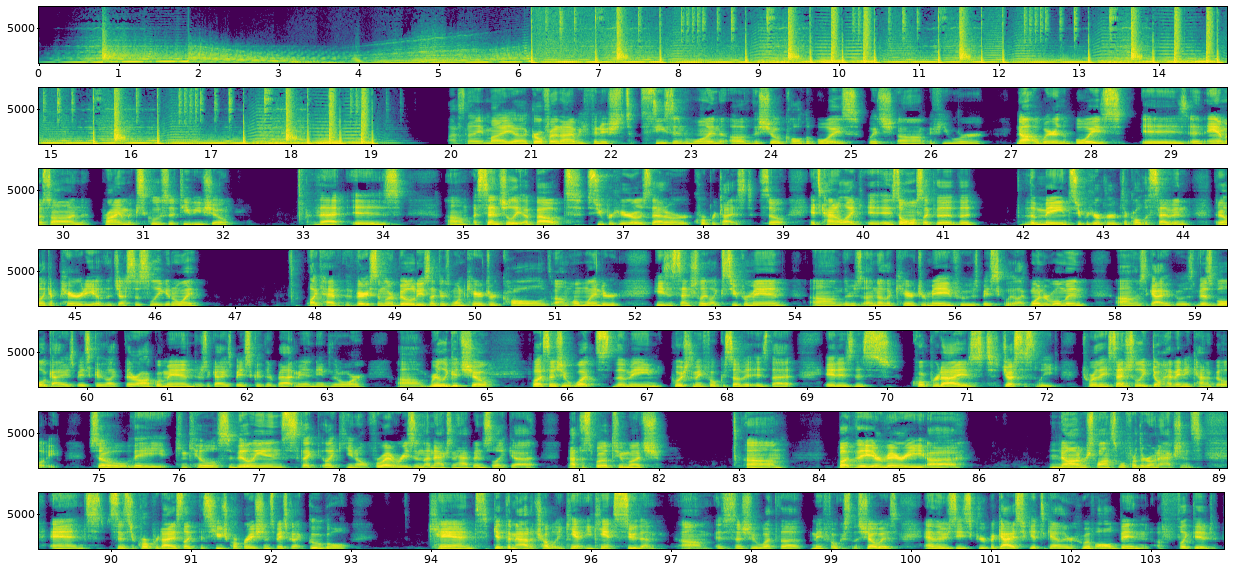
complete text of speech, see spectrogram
Last night, my uh, girlfriend and I we finished season one of the show called The Boys. Which, um, if you were not aware, The Boys is an Amazon Prime exclusive TV show that is um, essentially about superheroes that are corporatized. So it's kind of like it's almost like the the the main superhero group. They're called the Seven. They're like a parody of the Justice League in a way like have very similar abilities. Like there's one character called um, Homelander. He's essentially like Superman. Um, there's another character, Maeve, who's basically like Wonder Woman. Um, there's a guy who goes visible, A guy who's basically like their Aquaman. There's a guy who's basically their Batman named Noir. Um, really good show. But essentially, what's the main push, the main focus of it is that it is this corporatized Justice League to where they essentially don't have any accountability so they can kill civilians like like you know for whatever reason an accident happens like uh not to spoil too much um but they are very uh non-responsible for their own actions. And since they're corporatized like this huge corporations basically like google can't get them out of trouble. You can't you can't sue them um, is essentially what the main focus of the show is. And there's these group of guys who get together who have all been afflicted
